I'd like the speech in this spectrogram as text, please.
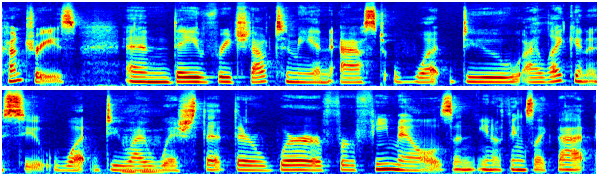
countries. And they've reached out to me and asked, "What do I like in a suit? What do I wish that there were for females?" And you know things like that.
